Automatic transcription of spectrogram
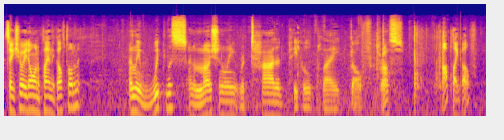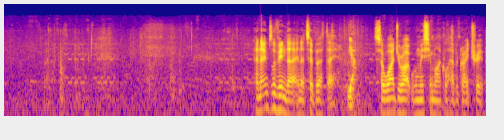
So you sure you don't want to play in the golf tournament? Only witless and emotionally retarded people play golf, Ross. I'll play golf. Her name's Lavinda and it's her birthday. Yeah. So why'd you write, We'll miss you, Michael, have a great trip?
